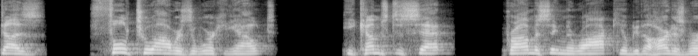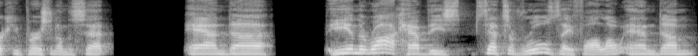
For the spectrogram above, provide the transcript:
does full two hours of working out. He comes to set promising The Rock he'll be the hardest working person on the set. And uh, he and The Rock have these sets of rules they follow. And um,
